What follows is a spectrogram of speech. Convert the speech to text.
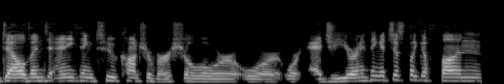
delve into anything too controversial or or or edgy or anything. It's just like a fun,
